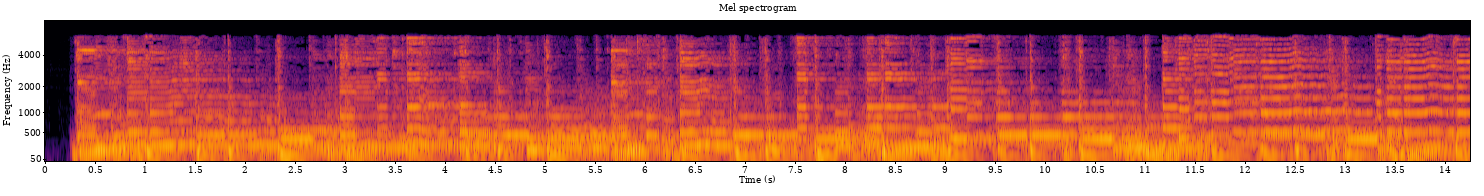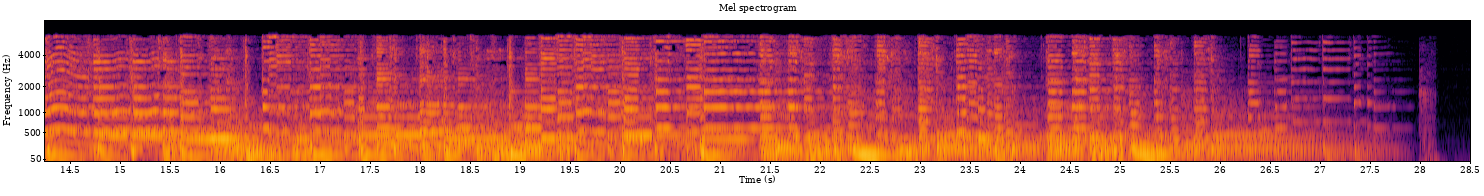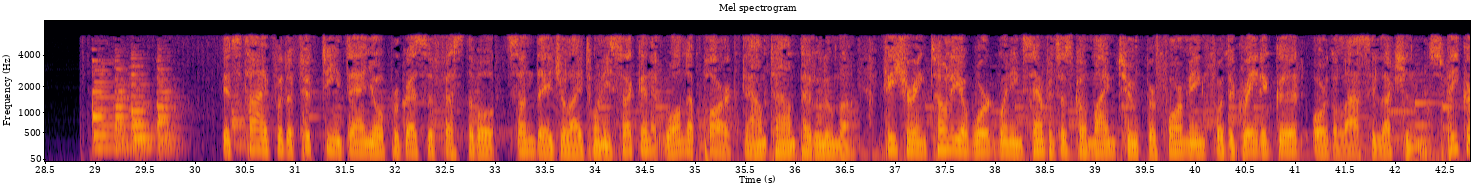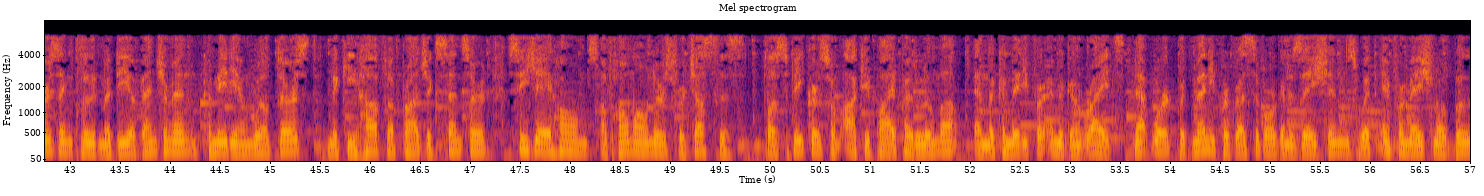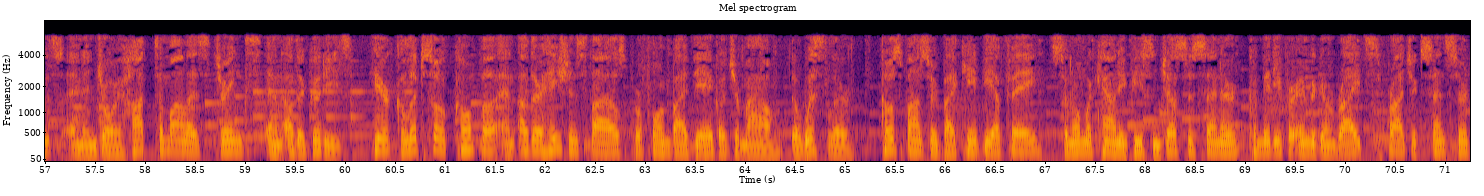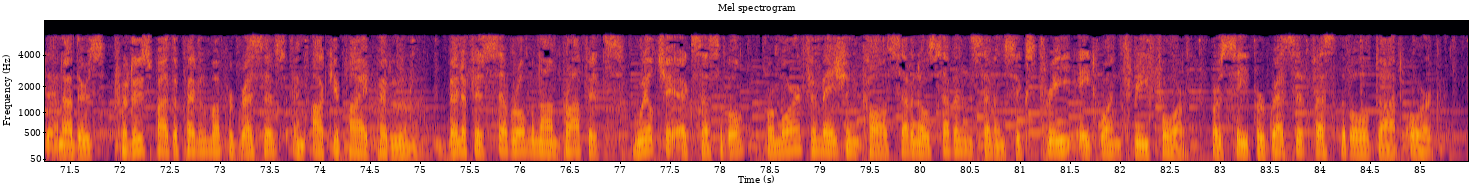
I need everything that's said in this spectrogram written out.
Time for the 15th annual Progressive Festival, Sunday, July 22nd at Walnut Park, downtown Petaluma, featuring Tony Award-winning San Francisco Mime Troupe performing for the greater good or the last election. Speakers include Medea Benjamin, comedian Will Durst, Mickey Huff of Project Censored, C.J. Holmes of Homeowners for Justice, plus speakers from Occupy Petaluma and the Committee for Immigrant Rights. Network with many progressive organizations with informational booths and enjoy hot tamales, drinks, and other goodies. Hear calypso, compa, and other Haitian styles performed by Diego Jamal, the Whistler. Co-sponsored by KPFA, Sonoma County Peace and Justice Center, Committee for Immigrant Rights, Project Censored, and others. Produced by the Petaluma Progressives and Occupy Petaluma. Benefits several nonprofits. Wheelchair accessible. For more information, call 707-763-8134 or see progressivefestival.org.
